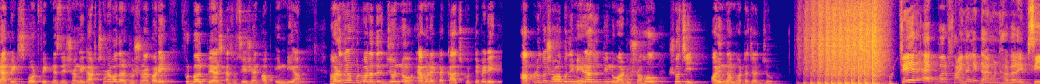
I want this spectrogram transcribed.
র্যাপিড স্পোর্ট ফিটনেসের সঙ্গে গাঁটছড়া ঘোষণা করে football players association of India ভারতীয় ফুটবলারদের জন্য এমন একটা কাজ করতে পেরে আপ্লুত সভাপতি মেহরাজ উদ্দিন ওয়াডু সহ সচিব অরিন্দম ভট্টাচার্য। ফের একবার ফাইনালে ডায়মন্ড হারবার এফসি।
